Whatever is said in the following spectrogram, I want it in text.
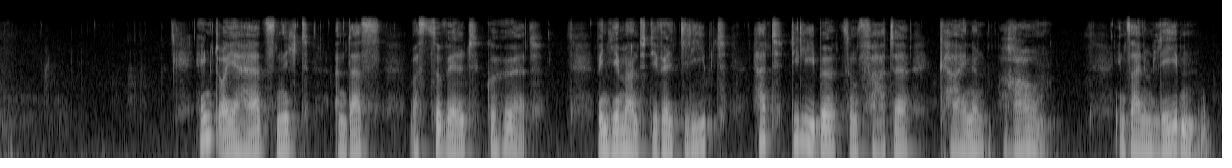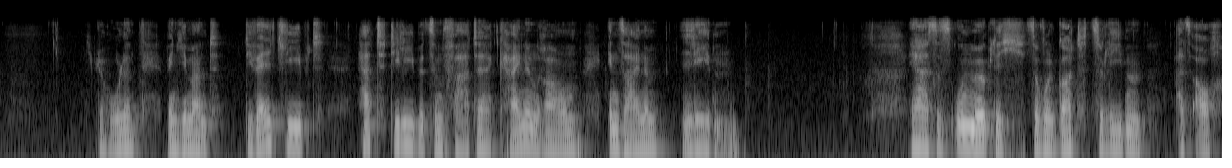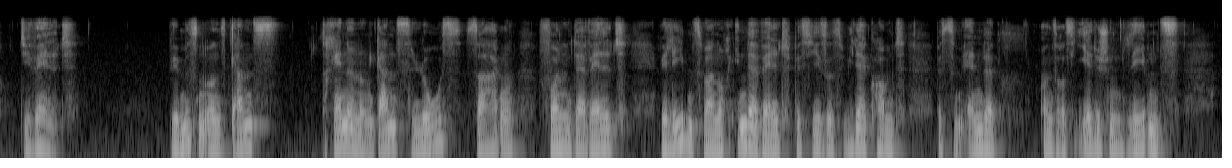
hängt euer Herz nicht an das, was zur Welt gehört. Wenn jemand die Welt liebt, hat die Liebe zum Vater keinen Raum in seinem Leben. Ich wiederhole, wenn jemand die Welt liebt, hat die Liebe zum Vater keinen Raum in seinem Leben. Ja, es ist unmöglich, sowohl Gott zu lieben als auch die Welt. Wir müssen uns ganz trennen und ganz lossagen von der Welt. Wir leben zwar noch in der Welt, bis Jesus wiederkommt, bis zum Ende unseres irdischen Lebens,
